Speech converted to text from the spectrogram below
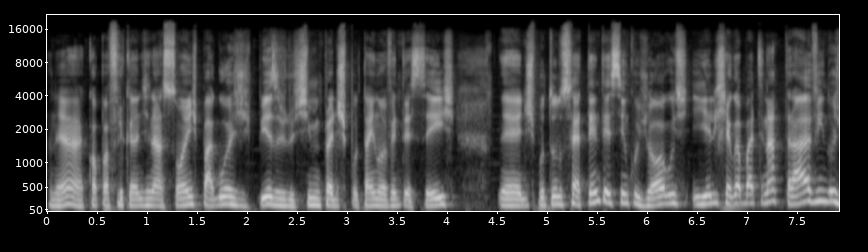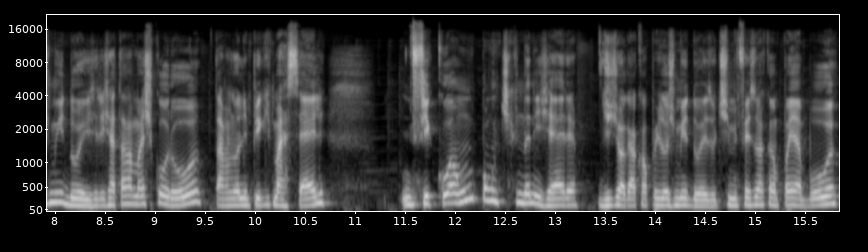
né, a Copa Africana de Nações, pagou as despesas do time para disputar em 96, é, disputando 75 jogos e ele chegou a bater na trave em 2002. Ele já estava mais coroa, estava no Olympique de Marseille, ficou a um pontinho da Nigéria de jogar a Copa de 2002. O time fez uma campanha boa,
